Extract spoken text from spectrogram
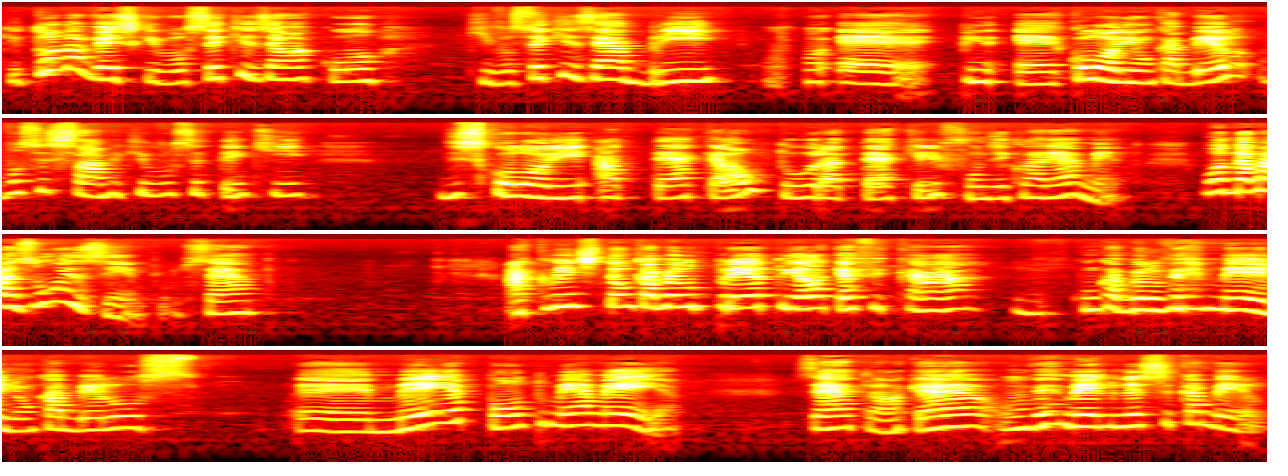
Que toda vez que você quiser uma cor, que você quiser abrir, é, é, colorir um cabelo, você sabe que você tem que descolorir até aquela altura, até aquele fundo de clareamento. Vou dar mais um exemplo, certo? A cliente tem um cabelo preto e ela quer ficar com cabelo vermelho, um cabelo é, 6.66 certo? Ela quer um vermelho nesse cabelo.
